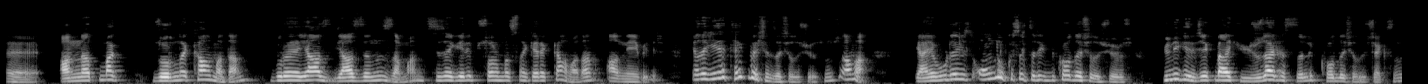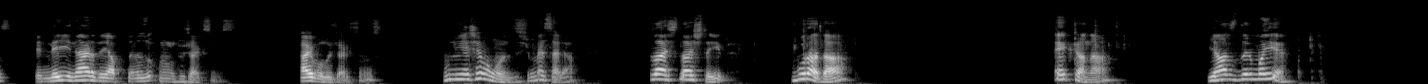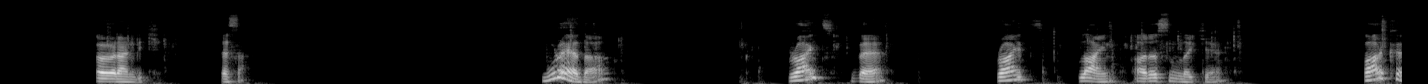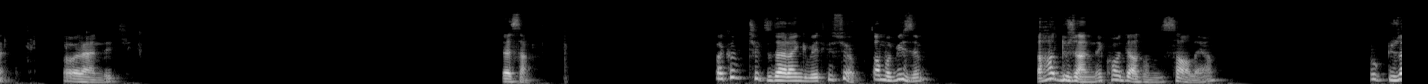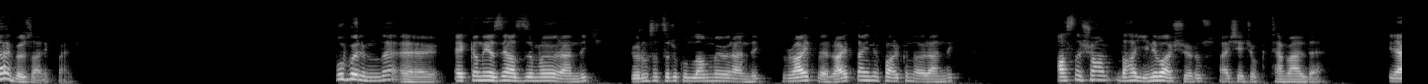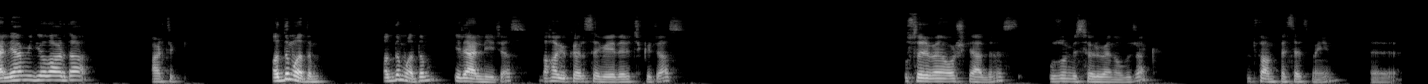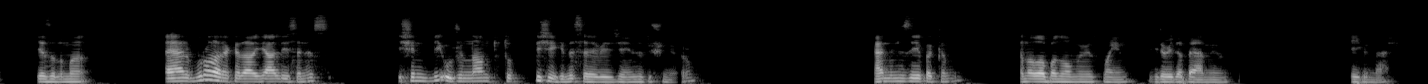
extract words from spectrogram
e, anlatmak zorunda kalmadan buraya yaz yazdığınız zaman size gelip sormasına gerek kalmadan anlayabilir. Ya da yine tek başınıza çalışıyorsunuz ama yani burada biz 19 satırlık bir kodla çalışıyoruz. Günü gelecek belki yüzlerce satırlık kodla çalışacaksınız. Ve neyi nerede yaptığınızı unutacaksınız. Kaybolacaksınız. Bunu yaşamamanız için mesela slash slash deyip burada ekrana yazdırmayı öğrendik desem. Buraya da write ve write line arasındaki farkı öğrendik desem. Bakın çıktıda herhangi bir etkisi yok. Ama bizim daha düzenli kod yazmamızı sağlayan çok güzel bir özellik bence. Bu bölümde e, ekrana yazı yazdırmayı öğrendik. Yorum satırı kullanmayı öğrendik. Write ve write line'in farkını öğrendik. Aslında şu an daha yeni başlıyoruz. Her şey çok temelde. İlerleyen videolarda artık adım adım adım adım ilerleyeceğiz. Daha yukarı seviyelere çıkacağız. Bu serüvene hoş geldiniz. Uzun bir serüven olacak. Lütfen pes etmeyin. Ee, yazılımı Eğer buralara kadar geldiyseniz işin bir ucundan tutup bir şekilde sevebileceğinizi düşünüyorum. Kendinize iyi bakın. Kanala abone olmayı unutmayın. Videoyu da beğenmeyi unutmayın. İyi günler.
